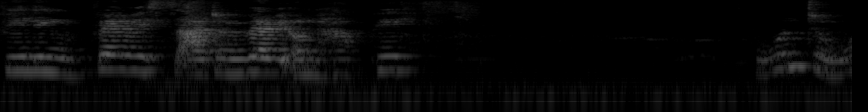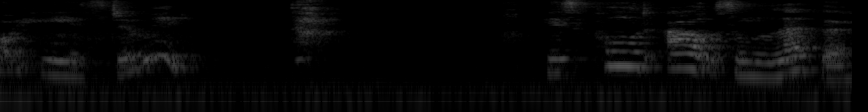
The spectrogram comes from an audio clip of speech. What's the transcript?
feeling very sad and very unhappy. I wonder what he is doing. He's pulled out some leather,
